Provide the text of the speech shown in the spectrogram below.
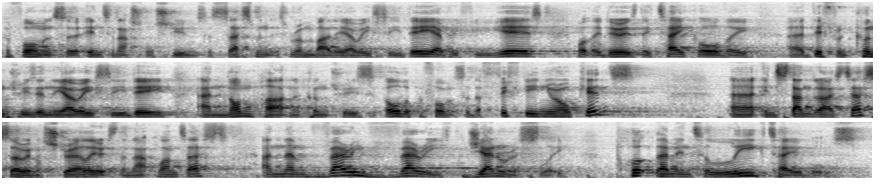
Performance of International Students Assessment. It's run by the OECD every few years. What they do is they take all the uh, different countries in the OECD and non-partner countries, all the performance of the 15-year-old kids uh, in standardized tests. So in Australia, it's the NAPLAN test. And then very, very generously put them into league tables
